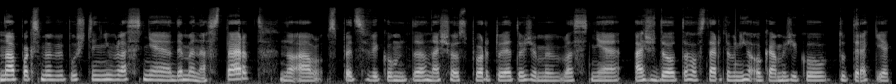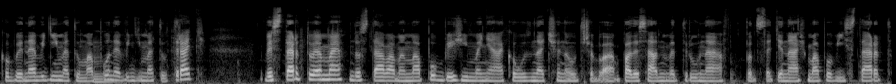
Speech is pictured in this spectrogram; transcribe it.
No a pak jsme vypuštění vlastně, jdeme na start, no a specifikum toho našeho sportu je to, že my vlastně až do toho startovního okamžiku tu trať jakoby nevidíme tu mapu, hmm. nevidíme tu trať, Vystartujeme, dostáváme mapu, běžíme nějakou značenou třeba 50 metrů na v podstatě náš mapový start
